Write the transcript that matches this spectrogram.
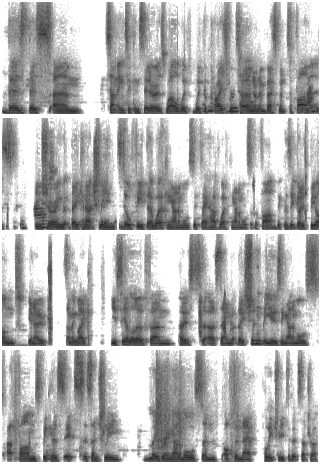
there's there's um, something to consider as well with with the price return on investment to farmers, ensuring that they can actually still feed their working animals if they have working animals at the farm, because it goes beyond you know something like you see a lot of um, posts that are saying that they shouldn't be using animals at farms because it's essentially laboring animals and often they're poorly treated, etc.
